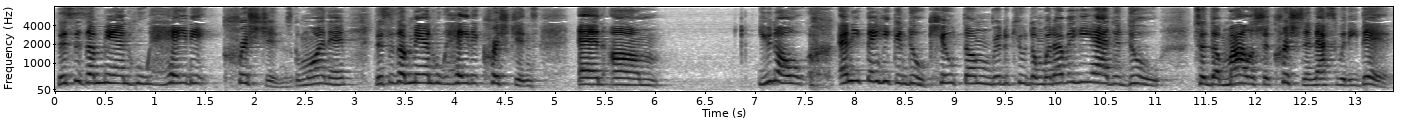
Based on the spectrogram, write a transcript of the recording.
This is a man who hated Christians. Good morning. This is a man who hated Christians. And, um, you know, anything he can do, killed them, ridiculed them, whatever he had to do to demolish a Christian, that's what he did.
